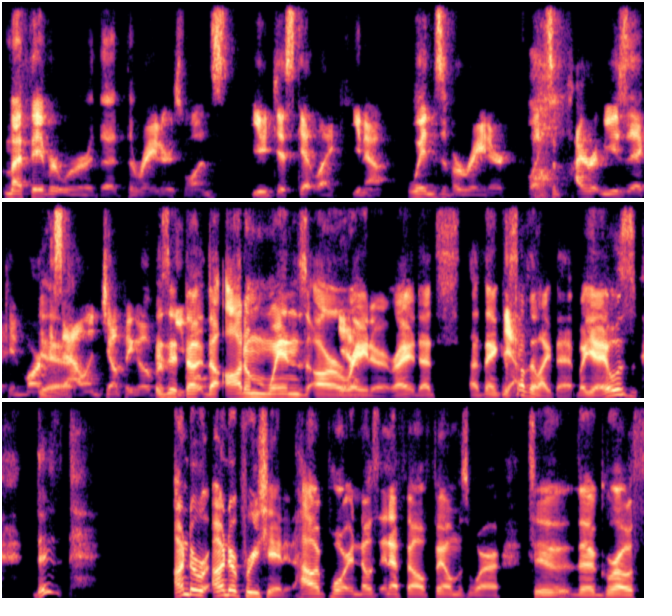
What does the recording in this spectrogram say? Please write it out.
my favorite were the the Raiders ones. You just get like you know winds of a Raider, like some oh. pirate music and Marcus Yeah. Allen jumping over. is it people. the, the autumn winds are a Yeah. Raider, right? That's I think Yeah. something like that. But yeah, it was this under underappreciated how important those NFL films were to the growth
